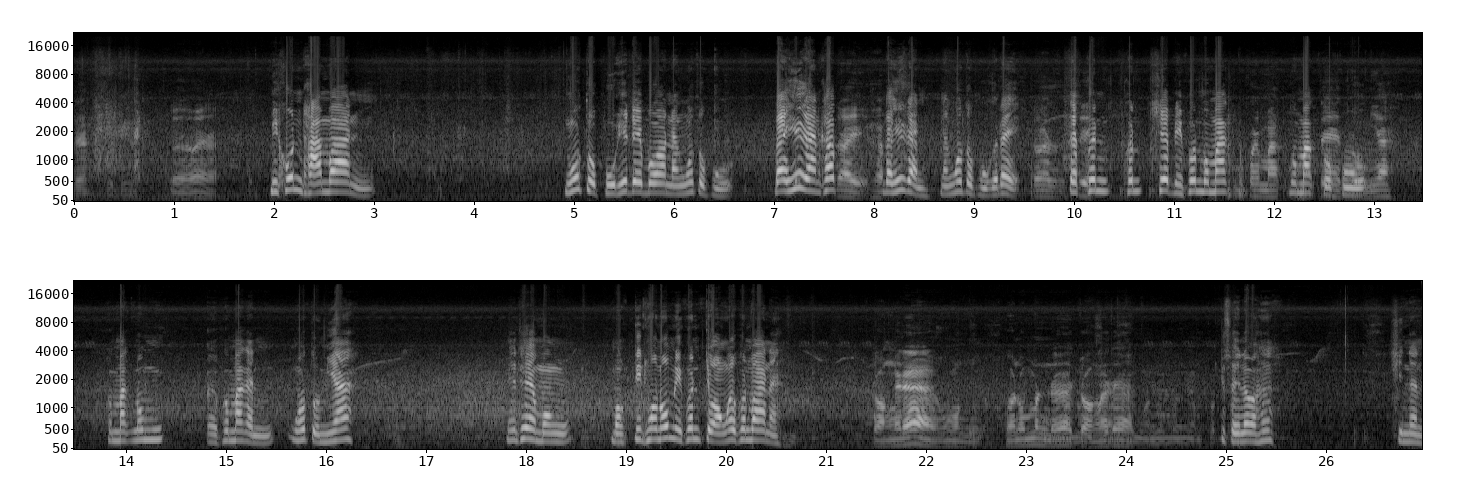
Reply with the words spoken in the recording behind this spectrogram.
ใช่เออไม่น่ะมีคนถามว่าอั่นงัวตัวผู้เฮ็ดได้บ่หนังงัวตัวผู้ ได้คือกันครับ ได้ครับได้คือกันหนังงัวตัวผู้ก็ได้ แต่เพิ่นเพิ่นเชฟนี่เพิ่นบ่มักบ่ค่อยมักบ่มักตัวผู้ เมียเพิ่นมักนมเออเพิ่นมักกันงัวตัวเมียนี่แท้มองมองติดหัวนมนี่เพิ่นจองไว้เพิ่นว่าน่ะจองเลยเด้อหัวนมมันเด้อจองแล้วเด้ออยู่ใส่แล้วอะฮะชิ้นนั้น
